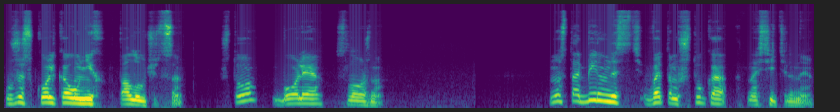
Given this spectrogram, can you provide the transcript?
уже сколько у них получится, что более сложно. Но стабильность в этом штука относительная.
